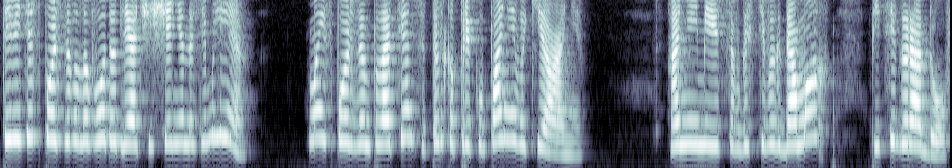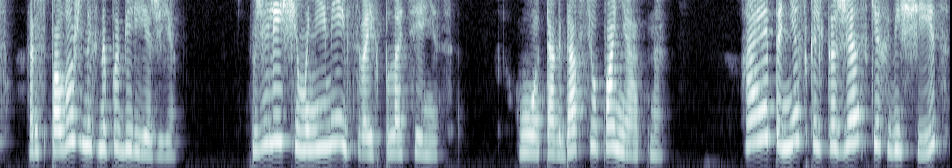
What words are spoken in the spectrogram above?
Ты ведь использовала воду для очищения на земле. Мы используем полотенца только при купании в океане. Они имеются в гостевых домах пяти городов, расположенных на побережье. В жилище мы не имеем своих полотенец. О, тогда все понятно. А это несколько женских вещиц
